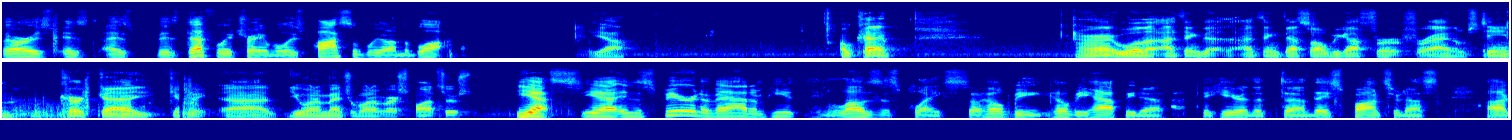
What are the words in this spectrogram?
or is is is, is definitely tradable. He's possibly on the block. Yeah. Okay. All right. Well, I think that I think that's all we got for for Adam's team. Kirk, uh, can we? Uh, you want to mention one of our sponsors? Yes, yeah. In the spirit of Adam, he, he loves this place, so he'll be he'll be happy to to hear that uh, they sponsored us. Uh,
